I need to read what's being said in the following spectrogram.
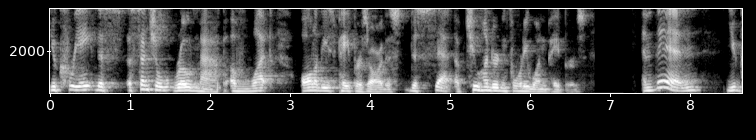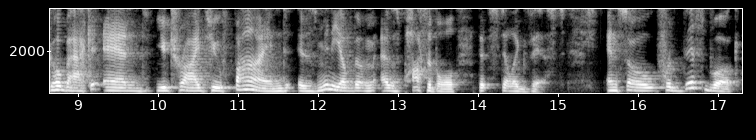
you create this essential roadmap of what all of these papers are, this, this set of 241 papers. And then you go back and you try to find as many of them as possible that still exist. And so for this book,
